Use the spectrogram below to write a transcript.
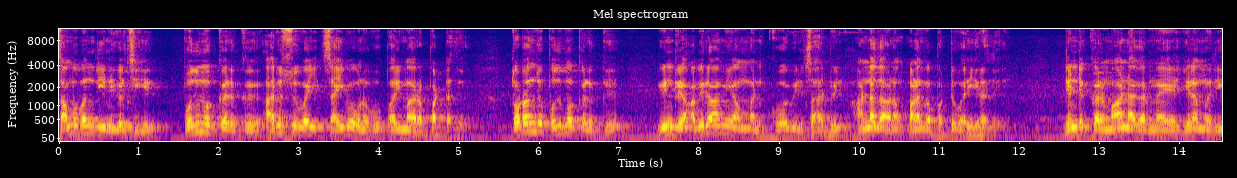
சமபந்தி நிகழ்ச்சியில் பொதுமக்களுக்கு அறுசுவை சைவ உணவு பரிமாறப்பட்டது. தொடர்ந்து பொதுமக்களுக்கு இன்று அபிராமி அம்மன் கோவில் சார்பில் அன்னதானம் வழங்கப்பட்டு வருகிறது. திண்டுக்கல் மாநகர் மேயர் இளமதி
